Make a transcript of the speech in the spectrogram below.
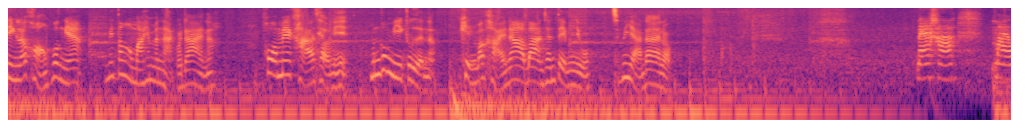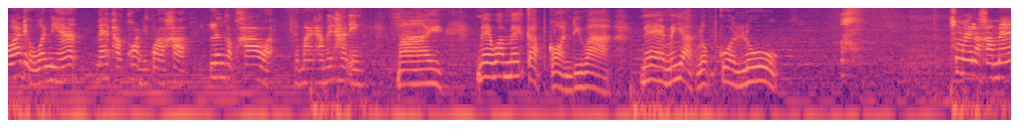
ริง ๆ แล้วของพวกเนี้ยไม่ต้องเอามาให้มันหนักก็ได้นะ เพราะว่าแม่ค้าแถวนี้ มันก็มีเกลื่อนอะเข็นมาขายหน้าบ้านฉันเต็มอยู่ ฉันไม่อยากได้หรอก แม่คะหมายว่าเดี๋ยววันเนี้ยแม่พักผ่อนดีกว่าค่ะ เรื่องกับข้าวอะ่ะ เดี๋ยวมายทำให้ทานเองมายแม่ว่าแม่กลับก่อนดีกว่า แม่ไม่อยากรบกวนลูก ทำไมล่ะคะแม่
